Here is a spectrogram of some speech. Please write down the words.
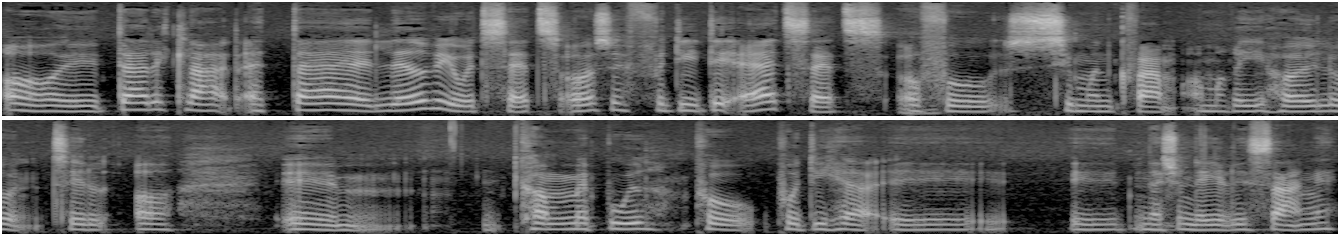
Og øh, der er det klart, at der lavede vi jo et sats også, fordi det er et sats at mm. få Simon Kvam og Marie Højlund til at øh, komme med bud på, på de her øh, øh, nationale sange.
